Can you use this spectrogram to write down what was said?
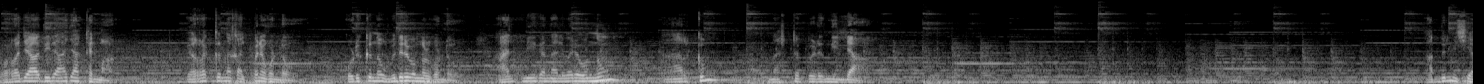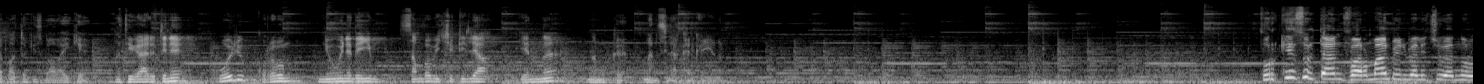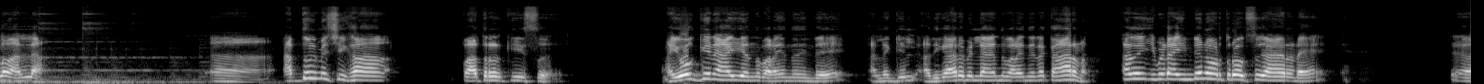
പുറജാതി രാജാക്കന്മാർ ഇറക്കുന്ന കൽപ്പന കൊണ്ടോ കൊടുക്കുന്ന ഉപദ്രവങ്ങൾ കൊണ്ടോ ആത്മീക നൽവരൊന്നും ആർക്കും നഷ്ടപ്പെടുന്നില്ല. അബ്ദുൽ നിഷിയ പാത്തോക്കിസ് ബാബായിക്ക് അധികാരത്തിന് ഒരു കുറവും ന്യൂനതയും സംഭവിച്ചിട്ടില്ല എന്ന് നമുക്ക് മനസ്സിലാക്കാൻ കഴിയണം. തുർക്കി സുൽത്താൻ ഫർമാൻ പിൻവലിച്ചു എന്നുള്ളതല്ല. അബ്ദുൽ മെഷിഹ പാത്രർക്കീസ് അയോഗ്യനായി എന്ന് പറയുന്നതിന്റെ അല്ലെങ്കിൽ അധികാരമില്ല എന്ന് പറയുന്നതിന്റെ കാരണം. അത് ഇവിടെ ഇന്ത്യൻ ഓർത്തഡോക്സുകാരുടെ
